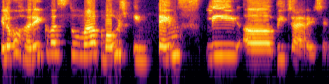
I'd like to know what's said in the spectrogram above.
એ લોકો હરેક વસ્તુમાં બહુ જ ઇન્ટેન્સલી વિચારે છે.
